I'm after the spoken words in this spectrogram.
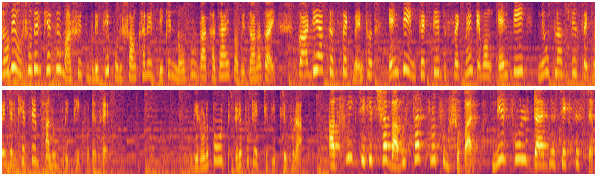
যদি ওষুধের ক্ষেত্রে মাসিক বৃদ্ধি পরিসংখ্যানের দিকে নজর রাখা যায়, তবে জানা যায় cardiac segment anti infective segment এবং অ্যান্টি নিউপ্লাস্টিক সেগমেন্টের ক্ষেত্রে ভালো বৃদ্ধি ঘটেছে। Bureau report reported TV Tripura. আধুনিক চিকিৎসা ব্যবস্থার প্রথম সোপান নির্ভুল ডায়াগনস্টিক সিস্টেম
